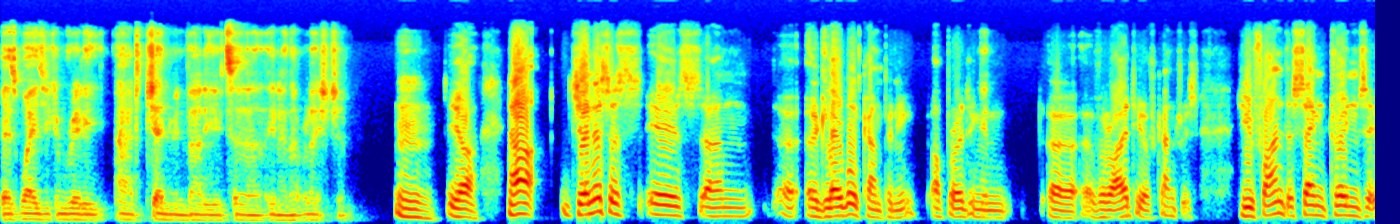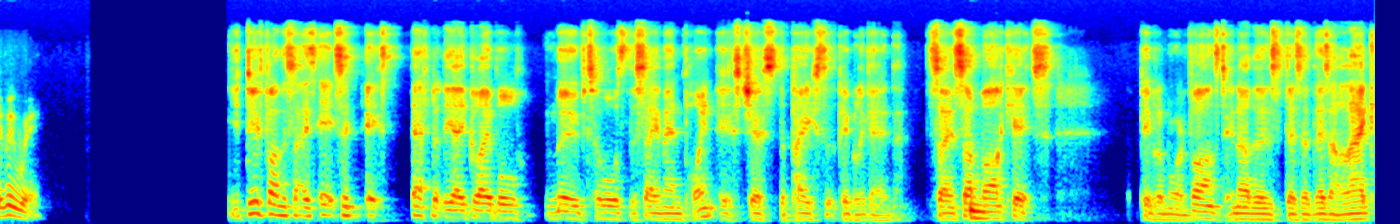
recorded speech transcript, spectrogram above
there's ways you can really add genuine value to you know that relationship mm. yeah now genasys is um, a, a, global company operating in uh, a variety of countries do you find the same trends everywhere? You do find the same. It's, it's a it's definitely a global move towards the same endpoint. It's just the pace that people are getting there. So in some mm. markets, people are more advanced. In others, there's a there's a lag.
